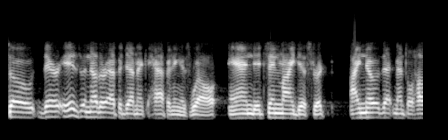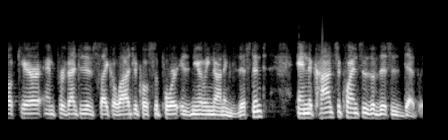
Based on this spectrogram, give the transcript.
So there is another epidemic happening as well, and it's in my district. I know that mental health care and preventative psychological support is nearly non existent, and the consequences of this is deadly.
